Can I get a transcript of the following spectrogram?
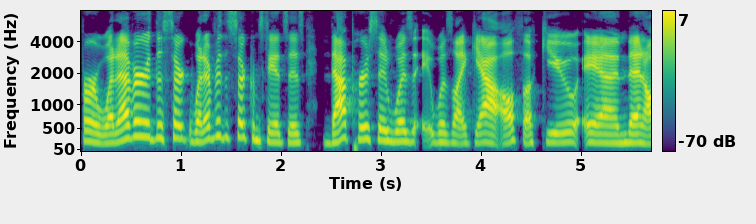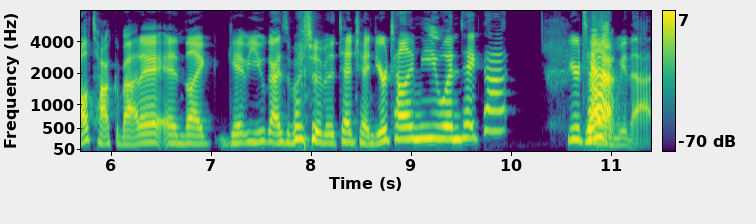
for whatever the cir- whatever the circumstances that person was it was like yeah i'll fuck you and then i'll talk about it and like give you guys a bunch of attention. You're telling me you wouldn't take that you're telling Yeah. me that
